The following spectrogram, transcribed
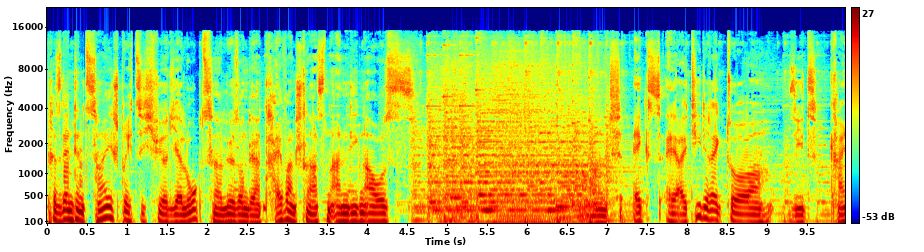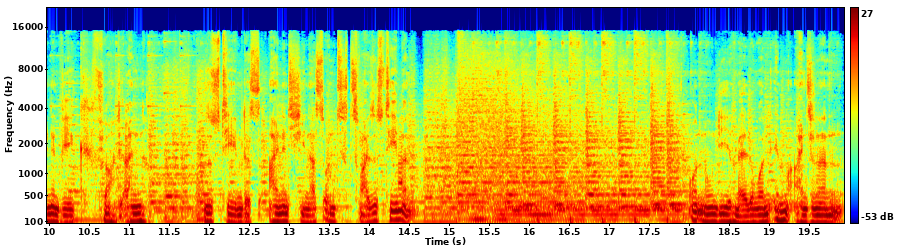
Präsidentin Tsai spricht sich für Dialog zur Lösung der Taiwan-Straßenanliegen aus. Und Ex-AIT-Direktor sieht keinen Weg für ein System des einen Chinas und zwei Systemen. Und nun die Meldungen im Einzelnen.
